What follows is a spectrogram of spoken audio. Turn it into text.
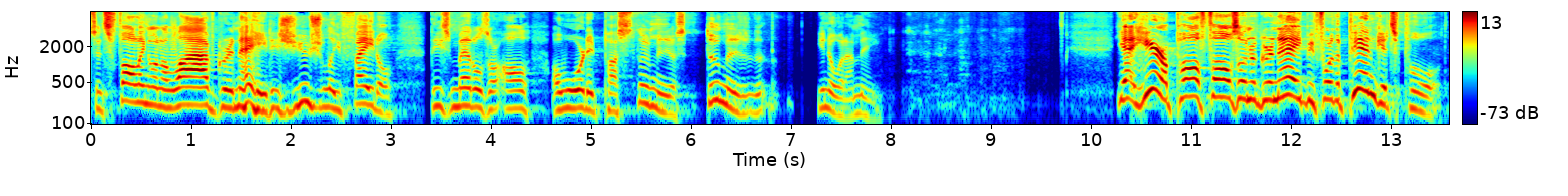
Since falling on a live grenade is usually fatal, these medals are all awarded posthumously. You know what I mean. Yet here, Paul falls on a grenade before the pin gets pulled.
